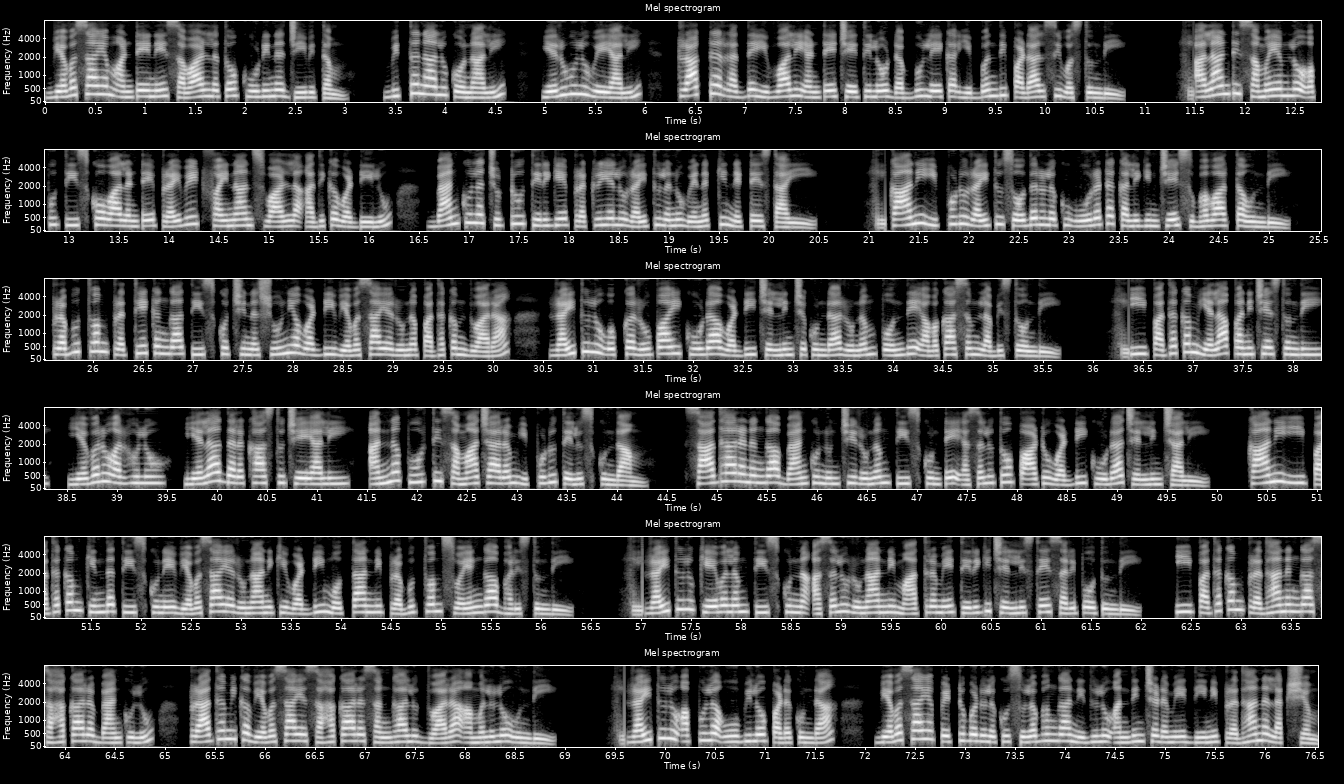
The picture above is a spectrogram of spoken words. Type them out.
వ్యవసాయం అంటేనే సవాళ్ళతో కూడిన జీవితం. విత్తనాలు కొనాలి ఎరువులు వేయాలి ట్రాక్టర్ అద్దె ఇవ్వాలి అంటే చేతిలో డబ్బు లేక ఇబ్బంది పడాల్సి వస్తుంది. అలాంటి సమయంలో అప్పు తీసుకోవాలంటే ప్రైవేట్ ఫైనాన్స్ వాళ్ళ అధిక వడ్డీలు బ్యాంకుల చుట్టూ తిరిగే ప్రక్రియలు రైతులను వెనక్కి నెట్టేస్తాయి. కాని ఇప్పుడు రైతు సోదరులకు ఊరట కలిగించే శుభవార్త ఉంది. ప్రభుత్వం ప్రత్యేకంగా తీసుకొచ్చిన శూన్య వడ్డీ వ్యవసాయ రుణ పథకం ద్వారా రైతులు ఒక్క రూపాయి కూడా వడ్డీ చెల్లించకుండా రుణం పొందే అవకాశం లభిస్తోంది. ఈ పథకం ఎలా పనిచేస్తుంది? ఎవరు అర్హులు? ఎలా దరఖాస్తు చేయాలి? అన్న పూర్తి సమాచారం ఇప్పుడు తెలుసుకుందాం. సాధారణంగా బ్యాంకు నుంచి రుణం తీసుకుంటే అసలుతో పాటు వడ్డీ కూడా చెల్లించాలి. కానీ ఈ పథకం కింద తీసుకునే వ్యవసాయ రుణానికి వడ్డీ మొత్తాన్ని ప్రభుత్వం స్వయంగా భరిస్తుంది. రైతులు కేవలం తీసుకున్న అసలు రుణాన్ని మాత్రమే తిరిగి చెల్లిస్తే సరిపోతుంది. ఈ పథకం ప్రధానంగా సహకార బ్యాంకులు ప్రాథమిక వ్యవసాయ సహకార సంఘాలు ద్వారా అమలులో ఉంది. రైతులు అప్పుల ఊబిలో పడకుండా వ్యవసాయ పెట్టుబడులకు సులభంగా నిధులు అందించడమే దీని ప్రధాన లక్ష్యం.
